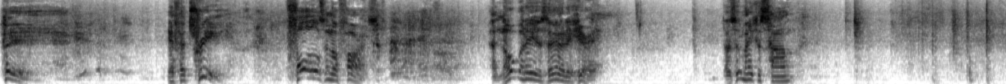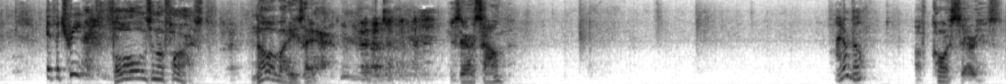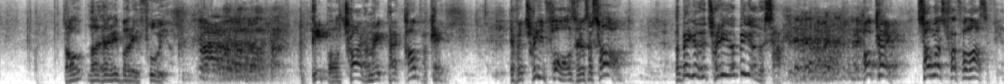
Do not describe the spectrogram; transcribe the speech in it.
Hey. If a tree falls in the forest and nobody is there to hear it, does it make a sound? If a tree Falls in the forest, nobody's there. Is there a sound? I don't know. Of course there is. Don't let anybody fool you. People try to make that complicated. If a tree falls, there's a sound. The bigger the tree, the bigger the sound. Okay, so much for philosophy.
